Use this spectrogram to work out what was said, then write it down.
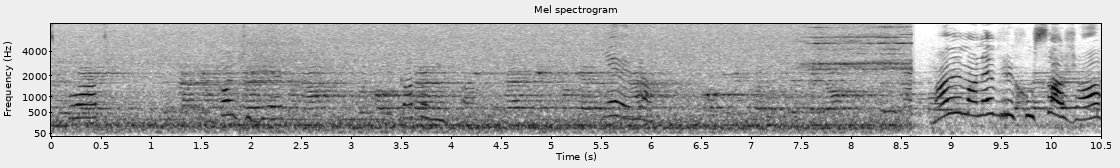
Skład kończy bieg Katowica. Nie wiem jak. Manewry husarza,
